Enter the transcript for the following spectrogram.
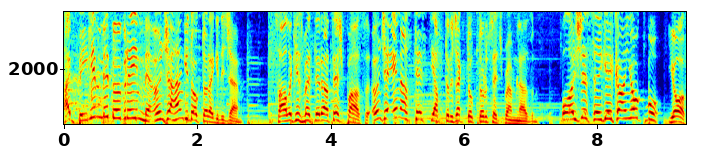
Hay belim mi böbreğim mi? Önce hangi doktora gideceğim? Sağlık hizmetleri ateş pahası. Önce en az test yaptıracak doktoru seçmem lazım. Bayşe SGK'n yok mu? Yok.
